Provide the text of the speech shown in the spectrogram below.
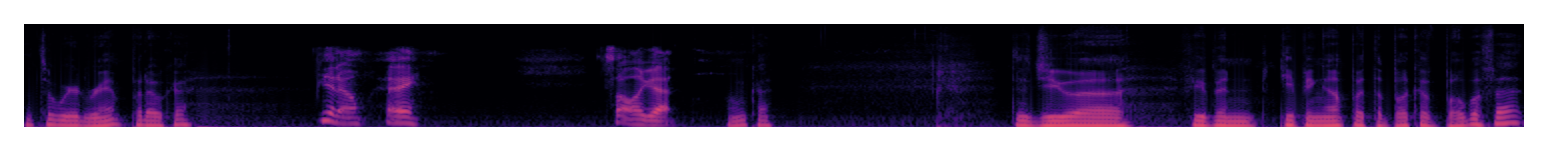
that's a weird rant, but okay. You know, hey. That's all I got. Okay. Did you uh have you been keeping up with the book of Boba Fett?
